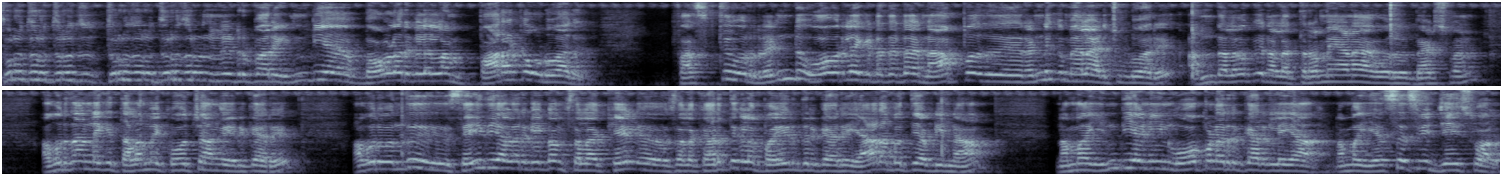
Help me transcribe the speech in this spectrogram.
துரு துரு துரு துரு துரு துரு துரு நின்றுட்டு இருப்பார். இந்திய பவுலர்கள் எல்லாம் பறக்க விடுவார். ஃபஸ்ட்டு ஒரு ரெண்டு ஓவர்லேயே கிட்டத்தட்ட நாற்பது ரன்னுக்கு மேலே அடிச்சு விடுவார். அந்த அளவுக்கு நல்ல திறமையான ஒரு பேட்ஸ்மேன் அவர் தான் இன்றைக்கி தலைமை கோச்சாக அங்கே இருக்கார். அவர் வந்து செய்தியாளர்களிடம் சில கேள் சில கருத்துக்களை பகிர்ந்திருக்காரு. யாரை பற்றி அப்படின்னா நம்ம இந்திய அணியின் ஓப்பனர் இருக்கார் இல்லையா? நம்ம எஸ்எஸ்வி ஜெய்ஸ்வால்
